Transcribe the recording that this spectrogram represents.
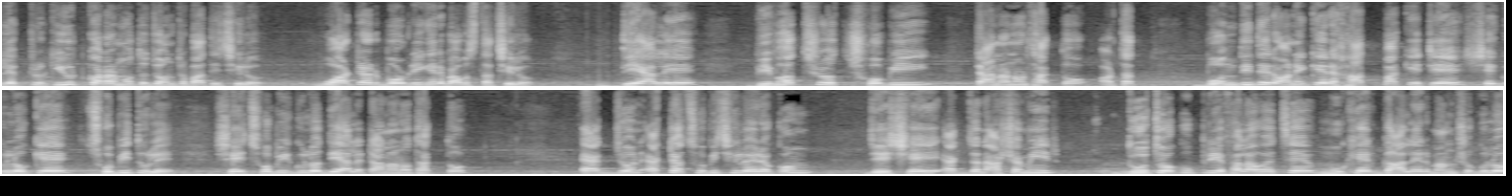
ইলেকট্রিকিউট করার মতো যন্ত্রপাতি ছিল ওয়াটার বোর্ডিংয়ের ব্যবস্থা ছিল। দেয়ালে বিভৎস ছবি টানানো থাকতো, অর্থাৎ বন্দীদের অনেকের হাত পা কেটে সেগুলোকে ছবি তুলে সেই ছবিগুলো দেয়ালে টানানো থাকতো। একজন একটা ছবি ছিল এরকম, যে সেই একজন আসামির দু চোখ উপড়িয়ে ফেলা হয়েছে, মুখের গালের মাংসগুলো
